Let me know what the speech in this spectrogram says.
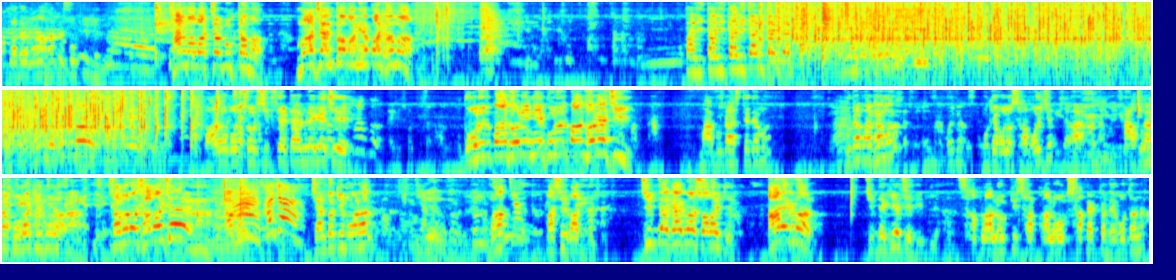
আপনাদের মা হাতে শক্তি মা বাচ্চার মুখটা মা। মা জ্যান্ত বানিয়ে পাঠা মা। তালি তালি তালি তালি তালি তালি তালি। বন্ধ, বন্ধ। বারো বছর শিখতে টাইম লেগেছে। গরুর পা ধরিনি, গরুর পা ধরেছি। মা গুটা আসতে দে মা। গুটা পাঠা মা। ওকে বলো, সাপ হয়েছে? আপনারা বোবা কি গোয়া সাপ বলো সাপ হয়েছে? জ্যান্ত কি মরা? মা, আশীর্বাদ। জিভ দেখা একবার সবাইকে। আর একবার জিভ দেখিয়েছে। সাপ লাল হোক কি সাপ কালো হোক, সাপ একটা দেবতা না।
